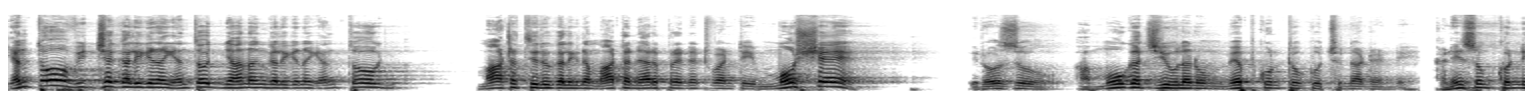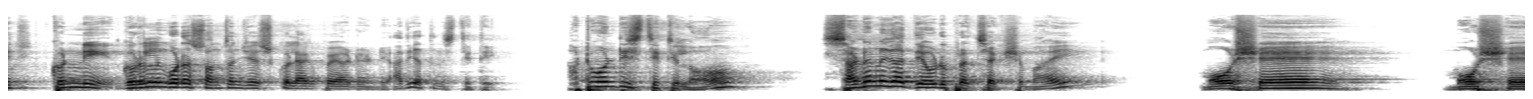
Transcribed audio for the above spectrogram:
ఎంతో విద్య కలిగిన ఎంతో జ్ఞానం కలిగిన ఎంతో మాట తీరు కలిగిన మాట నేర్పడినటువంటి మోషే ఈరోజు ఆ మూగ జీవులను మెప్పుకుంటూ కూర్చున్నాడండి. కనీసం కొన్ని కొన్ని గొర్రెలను కూడా సొంతం చేసుకోలేకపోయాడండి. అది అతని స్థితి. అటువంటి స్థితిలో సడన్గా దేవుడు ప్రత్యక్షమై మోషే మోషే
